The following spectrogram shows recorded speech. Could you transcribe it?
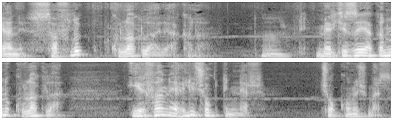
Yani saflık kulakla alakalı. Doğru. Merkeze yakınlık kulakla. İrfan ehli çok dinler. Çok konuşmaz.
